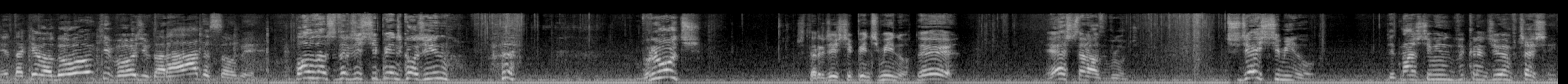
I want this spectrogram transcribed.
Nie takie ładunki woził, da radę sobie. Pauza 45 godzin. Wróć! 45 minut. Ty! Jeszcze raz wróć. 30 minut. 15 minut wykręciłem wcześniej.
